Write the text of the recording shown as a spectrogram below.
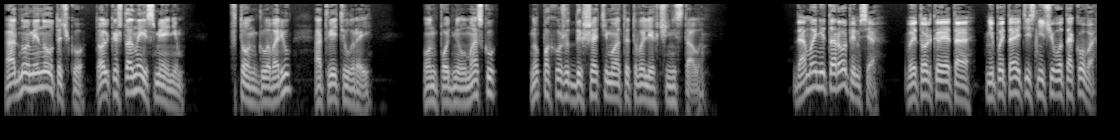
«Одну минуточку, только штаны сменим!» В тон главарю ответил Рэй. Он поднял маску, но, похоже, дышать ему от этого легче не стало. «Да мы не торопимся. Вы только это, не пытайтесь ничего такого.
